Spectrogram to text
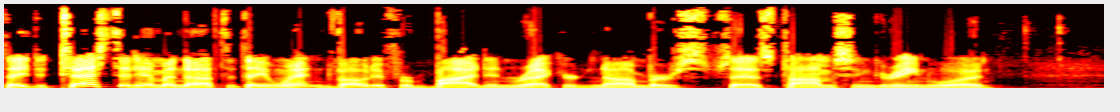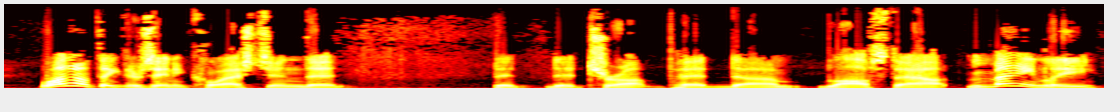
they detested him enough that they went and voted for Biden in record numbers, says Thomas and Greenwood. Well, I don't think there's any question that that, that Trump had um, lost out. Mainly,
